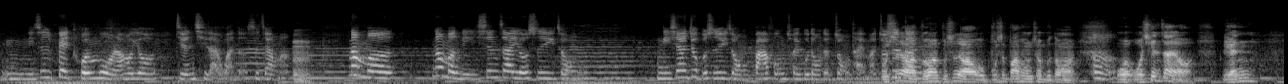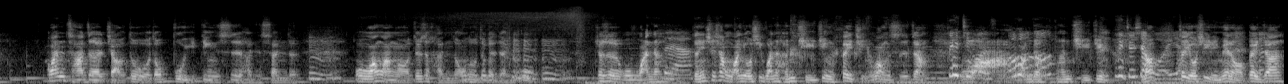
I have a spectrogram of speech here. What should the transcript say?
嗯，你是被吞没，然后又捡起来玩的，是这样吗？嗯，那么，那么你现在又是一种，你现在就不是一种八风吹不动的状态吗？就不是啊，不是啊，我不是八风吹不动啊，嗯我我现在哦，连观察者的角度我都不一定是很深的，嗯。我往往哦就是很融入这个人物，嗯嗯，就是我玩的等于就像玩游戏玩的很起劲，废寝忘食这样，废寝忘食哇玩的很起劲。就然后像我一样。在。游戏里面哦，被人家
